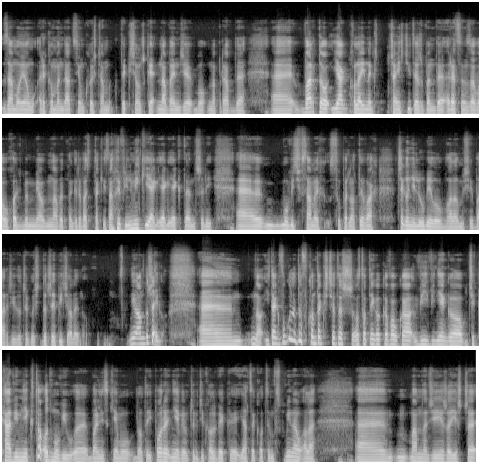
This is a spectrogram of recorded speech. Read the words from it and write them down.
za moją rekomendacją ktoś tam tę książkę nabędzie, bo naprawdę e, warto. Ja kolejne części też będę recenzował, choćbym miał nawet nagrywać takie same filmiki jak, jak, jak ten, czyli e, mówić w samych superlatywach, czego nie lubię, bo wolałbym się bardziej do czegoś doczepić, ale no, nie mam do czego. No i tak w ogóle to w kontekście też ostatniego kawałka Viviniego ciekawi mnie, kto odmówił Balińskiemu do tej pory. Nie wiem, czy gdziekolwiek Jacek O tym wspominał, ale e, mam nadzieję, że jeszcze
